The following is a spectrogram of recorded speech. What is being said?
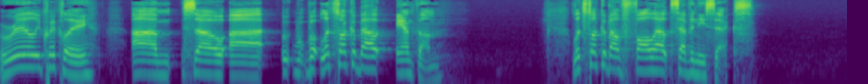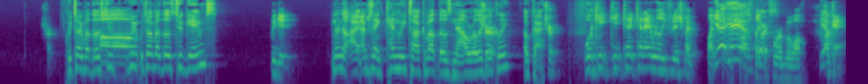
really quickly, um, so uh, but let's talk about Anthem. Let's talk about Fallout 76. Sure. Can we talk about those two? Uh, can we talk about those two games? We did. No, no. I, I'm saying, can we talk about those now, really Sure. quickly? Okay. Sure. Well, can, can, can can I really finish my, my Yeah, yeah, yeah, of course. before we move off? Yeah. Okay.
